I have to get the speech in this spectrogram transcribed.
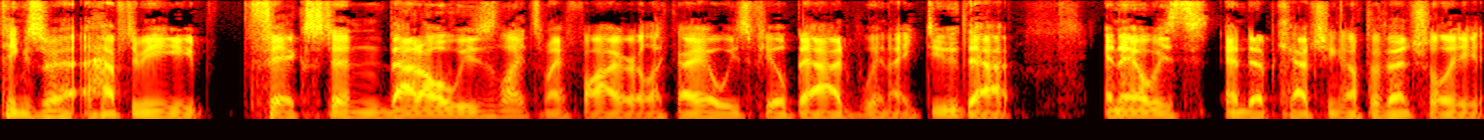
things have to be fixed. And that always lights my fire. Like I always feel bad when I do that, and I always end up catching up eventually.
